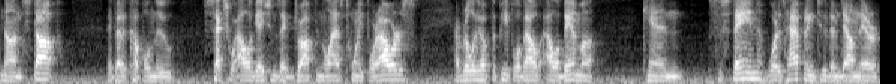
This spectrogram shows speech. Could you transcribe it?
nonstop. They've had a couple new sexual allegations they've dropped in the last 24 hours. I really hope the people of Al- Alabama can sustain what is happening to them down there.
